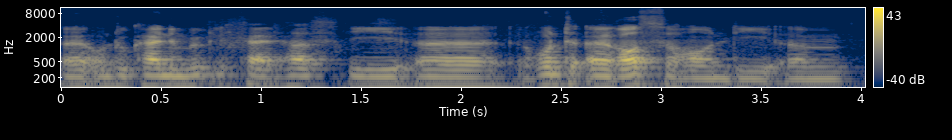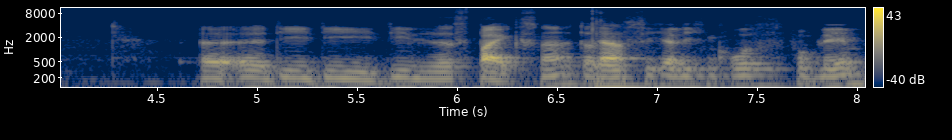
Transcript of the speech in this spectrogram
äh, und du keine Möglichkeit hast, die äh, rund, äh, rauszuhauen, die ähm, äh, äh, die, die, diese Spikes. Ne? Das ja. ist sicherlich ein großes Problem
